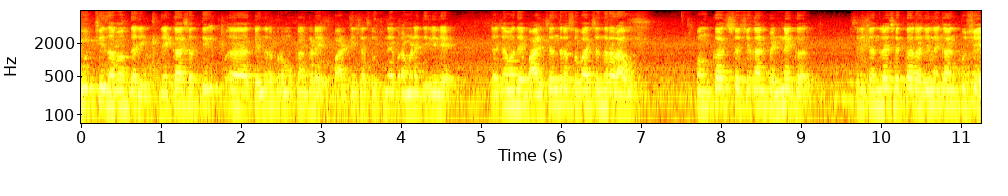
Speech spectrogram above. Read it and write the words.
बूथची जबाबदारी एका शक्ती केंद्र प्रमुखांकडे पार्टीच्या सूचनेप्रमाणे दिलेली आहे. त्याच्यामध्ये बालचंद्र सुभाषचंद्र राऊत पंकज शशिकांत पेडणेकर श्री चंद्रशेखर रजनीकांत कुशे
